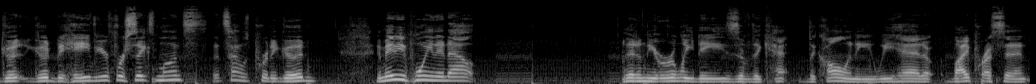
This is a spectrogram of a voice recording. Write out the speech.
good good behavior for six months. That sounds pretty good. It may be pointed out that in the early days of the ca- the colony, we had by precedent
